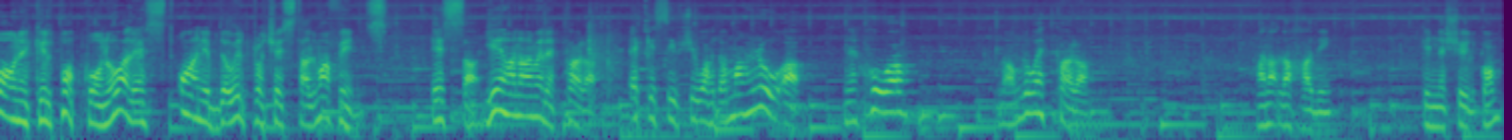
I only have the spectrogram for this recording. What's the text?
U hawnhekk il-popcorn huwa lest u ħanibdew il-proċess tal-muffins. Issa, jien ħan nagħmel hekk kara, hekk issib xi waħda maħruqa, neħħuha, nagħmlu hekk kara. Ħa naqlagħha din. Kien nexxielkom.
